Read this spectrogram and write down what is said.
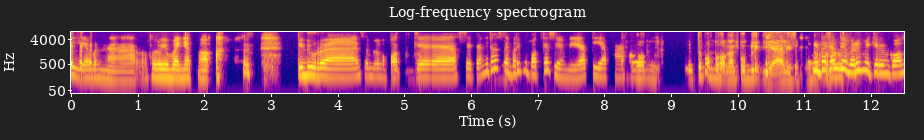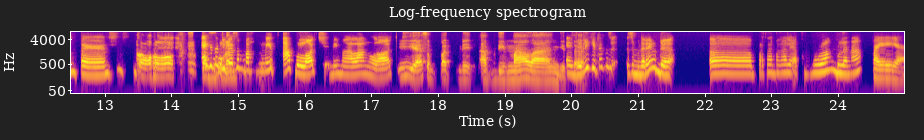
Iya benar. Lebih banyak nggak tiduran sambil nge-podcast ya kan. Kita kan setiap hari nge-podcast ya Mir, tiap hari. Oh, Itu pembohongan publik ya, Lisa. Kita kan tiap hari mikirin konten. Oh, Eh kita juga sempat meet up Lodge di Malang Lodge. Iya, sempat meet up di Malang gitu. Eh jadi kita tuh sebenarnya udah eh pertama kali aku pulang bulan apa ya?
